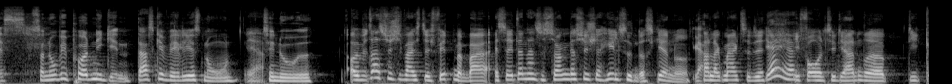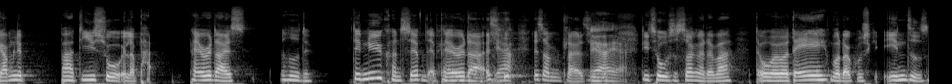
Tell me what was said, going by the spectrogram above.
Yes. Så nu er vi på den igen. Der skal vælges nogen Ja. til noget. Og der synes jeg faktisk, det er fedt, man bare... Altså i den her sæson, der synes jeg hele tiden, der sker noget. Ja. Ja. Har lagt mærke til det? Ja, ja. I forhold til de andre, de gamle Paradiso, eller pa- Paradise, hvad hedder det? Det nye koncept af Paradise. Ja. det er som vi plejer at sige. Ja, ja. De to sæsoner, der var. Der var dage, hvor der kunne ske intet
